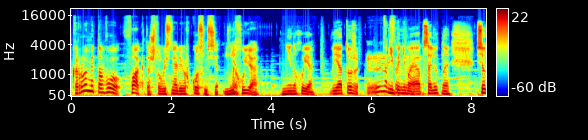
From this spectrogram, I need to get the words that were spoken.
Кроме того факта, что вы сняли его в космосе, Нет. нахуя? Не нахуя. Я тоже абсолютно. не понимаю. Абсолютно. Все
